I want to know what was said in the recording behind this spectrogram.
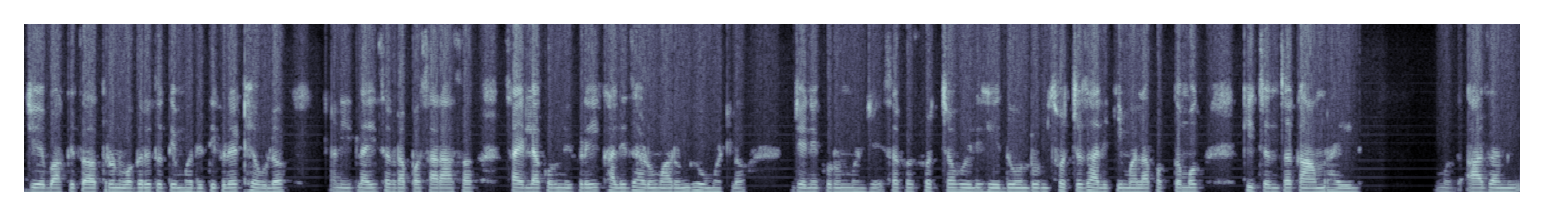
जे बाकीचं अथरून वगैरे होतं ते मध्ये तिकडे ठेवलं. आणि इथलाही सगळा पसारा असा साईडला करून इकडेही खाली झाडू मारून घेऊ म्हटलं. जेणेकरून म्हणजे सगळं स्वच्छ होईल. हे दोन रूम स्वच्छ झाले की मला फक्त मग किचनचं काम राहील. मग आज आम्ही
